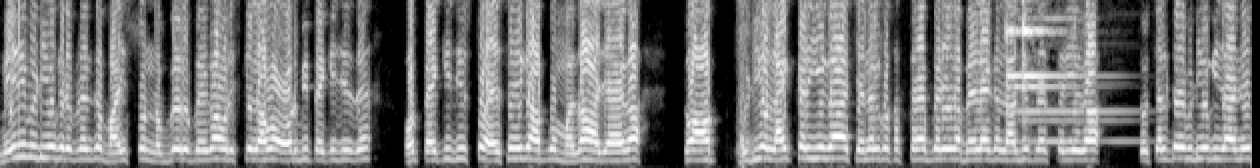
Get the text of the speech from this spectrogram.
मेरी वीडियो के रेफरेंस है बाईस सौ नब्बे रुपए का, और इसके अलावा और भी पैकेजेस है। और पैकेजेस तो ऐसे है कि आपको मज़ा आ जाएगा। तो आप वीडियो लाइक करिएगा चैनल को सब्सक्राइब करिएगा बेल आइकन लाजमी प्रेस करिएगा। तो चलते हैं वीडियो की जाने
